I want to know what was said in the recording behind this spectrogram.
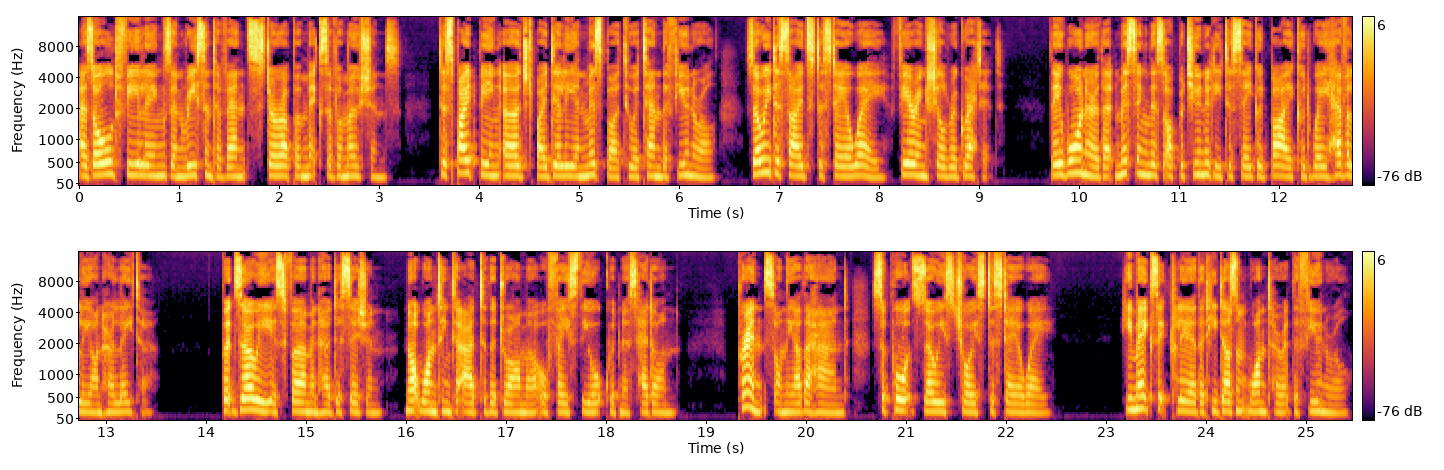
as old feelings and recent events stir up a mix of emotions. Despite being urged by Dilly and Misbah to attend the funeral, Zoe decides to stay away, fearing she'll regret it. They warn her that missing this opportunity to say goodbye could weigh heavily on her later. But Zoe is firm in her decision, not wanting to add to the drama or face the awkwardness head on. Prince, on the other hand, supports Zoe's choice to stay away. He makes it clear that he doesn't want her at the funeral,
